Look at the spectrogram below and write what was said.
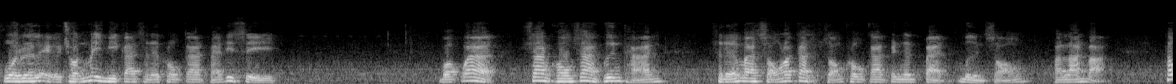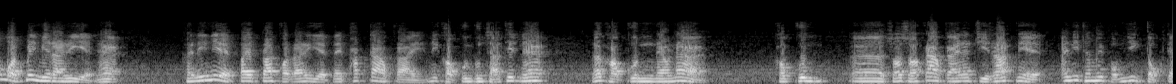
ครัวเรือนและเอกชนไม่มีการเสนอโครงการแผนที่ 4 บอกว่าสร้างโครงสร้างพื้นฐาน นอมา 292 โครงการเป็นเงิน 82,000 ล้านบาท ทั้งหมดไม่มีรายละเอียดนะฮะคราวนี้เนี่ยไปปรากฏรายละเอียดในพักก้าวไกล นี่ขอบคุณคุณสาธิตนะฮะแล้วขอบคุณแนวหน้า ขอบคุณสสก้าวไกลนะจีรัตน์เนี่ยอันนี้ทำให้ผมยิ่งตกใจ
